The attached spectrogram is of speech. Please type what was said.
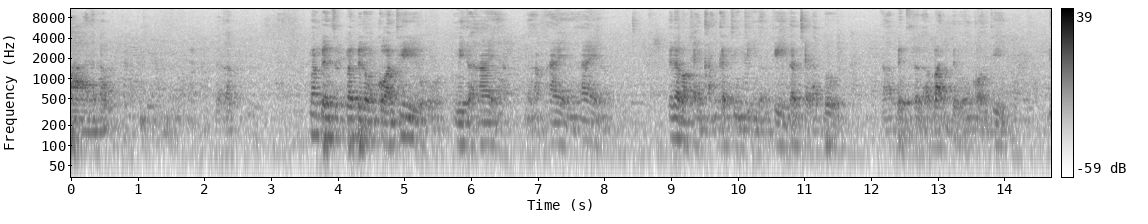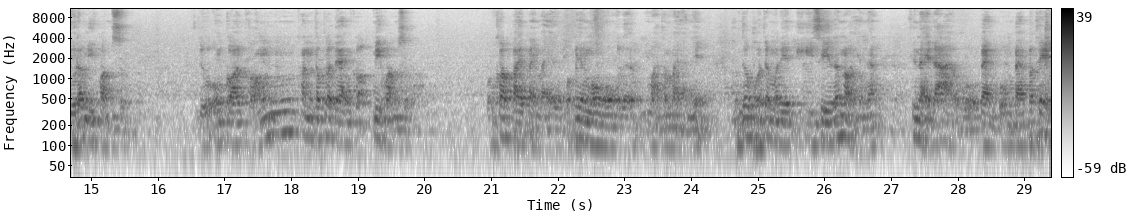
ภานะครับนะครับ มันเป็นมันเป็นองค์กรที่มีแต่ให้นะครับ ให้ให้ไม่ได้มาแข่งขันกันจริงๆอย่างที่ท่านชัยรัตน์พูดนะครับเป็นสถาบันเป็นองค์กรที่อยู่แล้วมีความสุขอยู่องค์กรของท่านดรแดงก็มีความสุขผมเข้าไปไปใหม่ผมก็ยังงงๆเลยมาทำไมอันนี้ผมต้องผมจะมาเรียน EEC แล้วหน่อยนะ ที่ไหนได้โอ้โหแบ่งกลุ่มแบ่งประเทศ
